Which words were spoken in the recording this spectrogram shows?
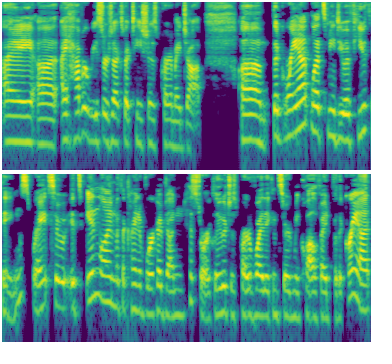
I uh, I have a research expectation as part of my job. Um, the grant lets me do a few things, right? So it's in line with the kind of work I've done historically, which is part of why they considered me qualified for the grant.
